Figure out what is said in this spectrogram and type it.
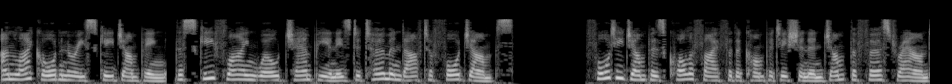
Unlike ordinary ski jumping, the ski flying world champion is determined after four jumps. Forty jumpers qualify for the competition and jump the first round,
